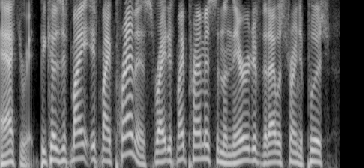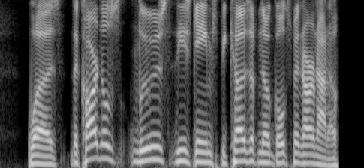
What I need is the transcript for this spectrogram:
accurate because if my if my premise, right, if my premise and the narrative that I was trying to push was the Cardinals lose these games because of no Goldschmidt and Arenado,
